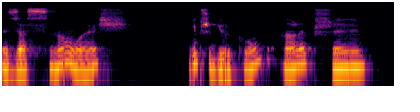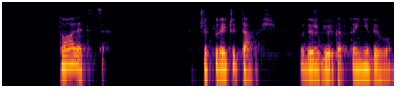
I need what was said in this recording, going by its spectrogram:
Zasnąłeś nie przy biurku, ale przy toaletce, przy której czytałeś, gdyż biurka tutaj nie było.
